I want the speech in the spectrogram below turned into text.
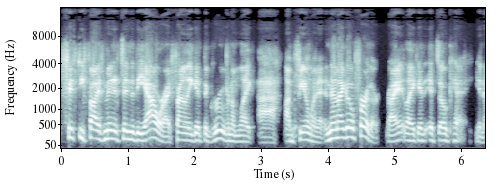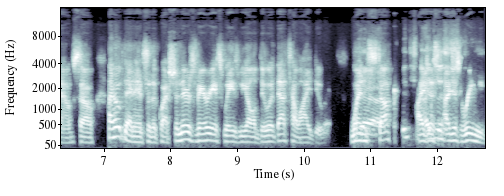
55 minutes into the hour, I finally get the groove and I'm like, ah, I'm feeling it. And then I go further, right? Like it, it's okay, you know? So I hope that answered the question. There's various ways we all do it. That's how I do it. When yeah, stuck, I just, I just, I just read.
